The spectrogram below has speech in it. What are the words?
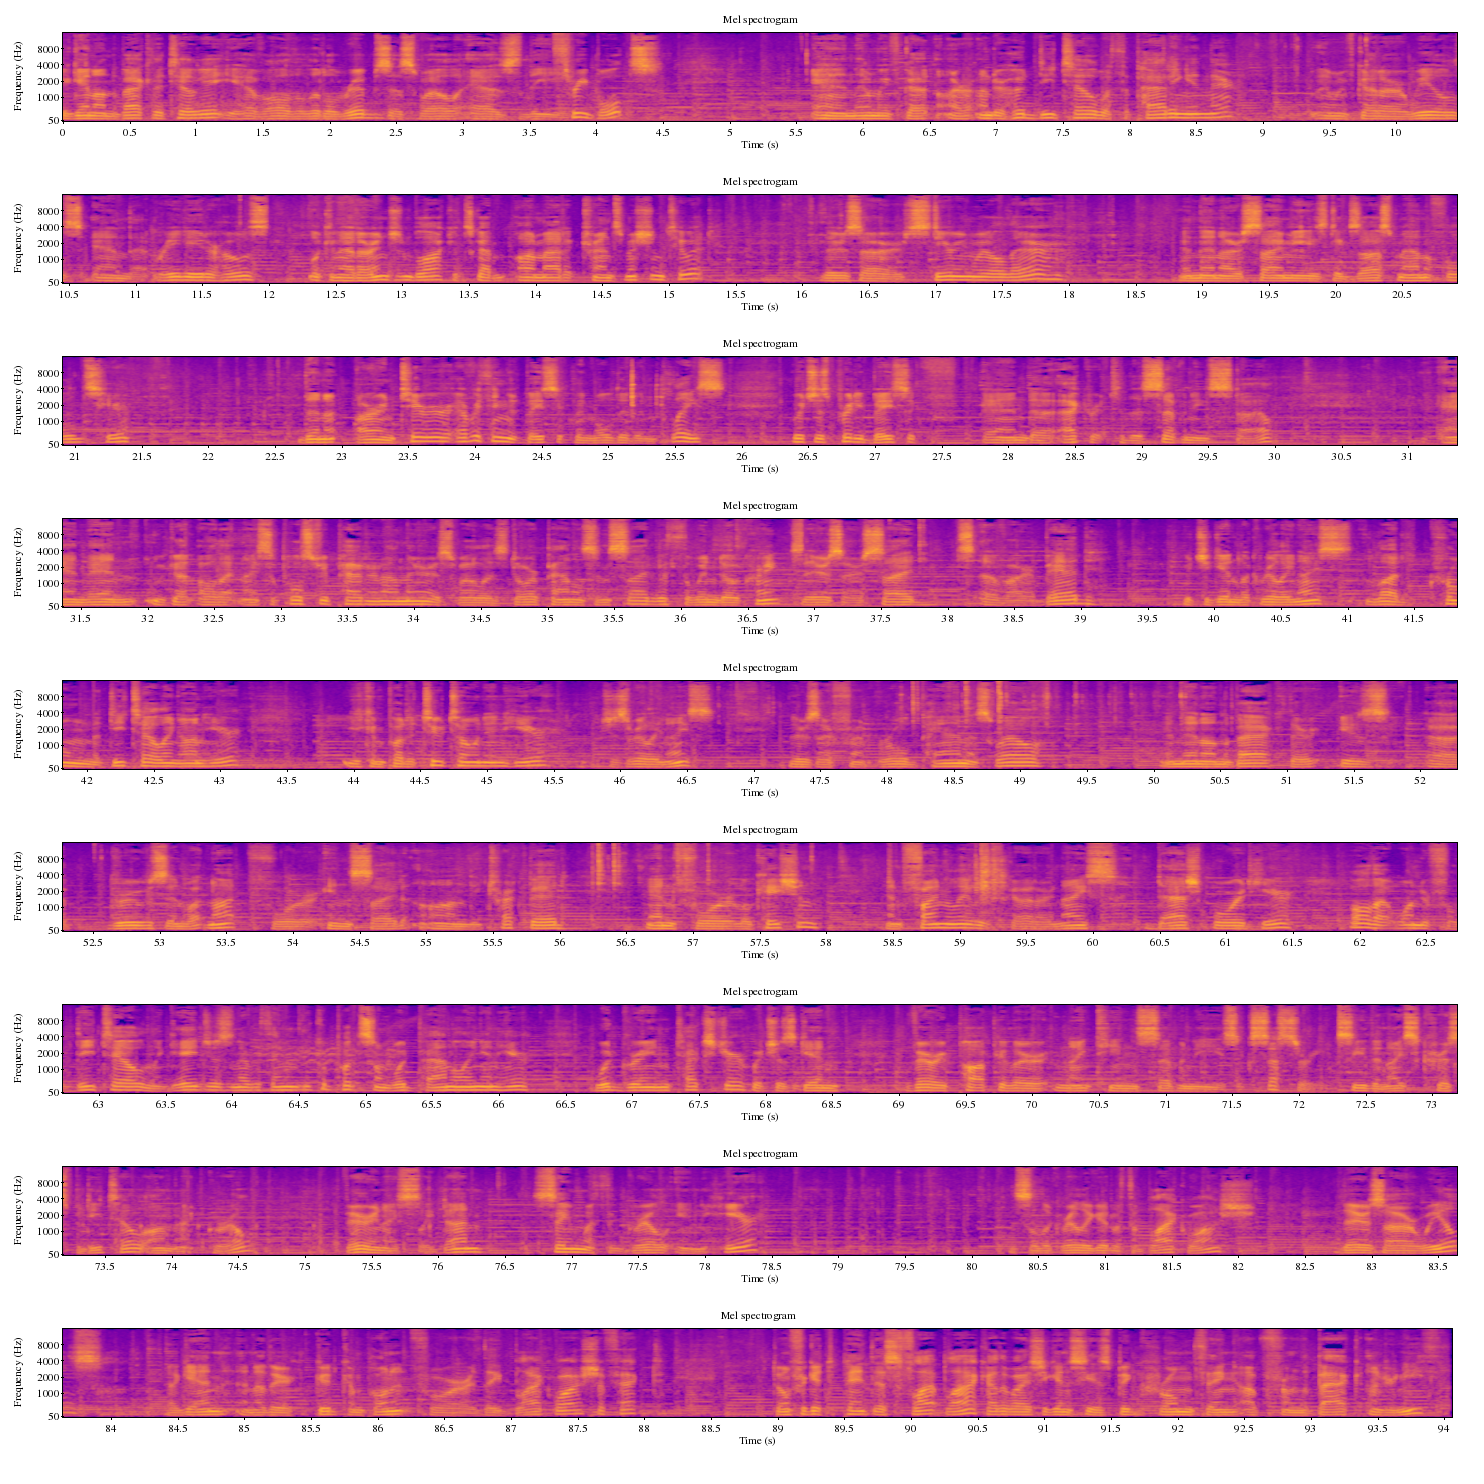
Again, on the back of the tailgate, you have all the little ribs as well as the three bolts. And then we've got our underhood detail with the padding in there. Then we've got our wheels and that radiator hose. Looking at our engine block, it's got an automatic transmission to it. There's our steering wheel there. And then our Siamese exhaust manifolds here. Then our interior, everything is basically molded in place, which is pretty basic and uh, accurate to the 70s style. And then we've got all that nice upholstery pattern on there, as well as door panels inside with the window cranks. There's our sides of our bed, which again look really nice. A lot of chrome detailing on here. You can put a two-tone in here, which is really nice. There's our front rolled pan as well. And then on the back there is uh, grooves and whatnot for inside on the truck bed and for location. And finally we've got our nice dashboard here. All that wonderful detail and the gauges and everything. You could put some wood paneling in here. Wood grain texture, which is again very popular 1970s accessory. See the nice crisp detail on that grill. Very nicely done. Same with the grill in here. This will look really good with the black wash. There's our wheels. Again, another good component for the black wash effect. Don't forget to paint this flat black, otherwise you're going to see this big chrome thing up from the back underneath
